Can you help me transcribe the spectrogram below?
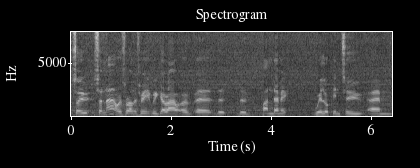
So, so now, as well as we, we go out of uh, the, the pandemic, we're looking to um,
